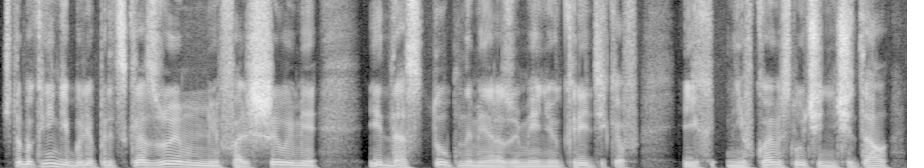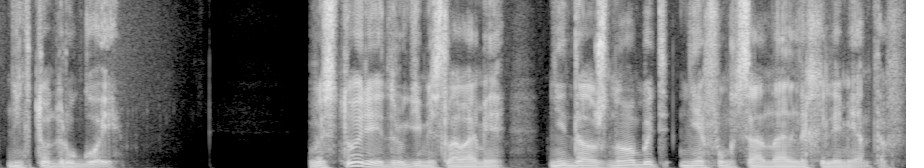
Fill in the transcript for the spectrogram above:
чтобы книги были предсказуемыми, фальшивыми и доступными разумению критиков. Их ни в коем случае не читал никто другой. В истории, другими словами, не должно быть нефункциональных элементов.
